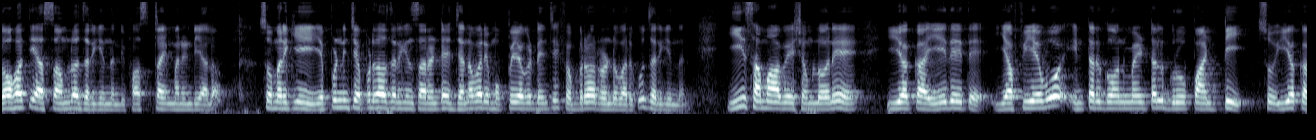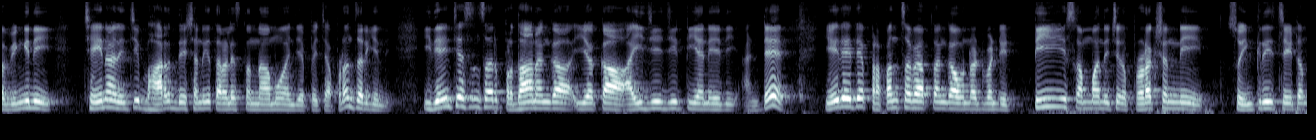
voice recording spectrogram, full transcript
గౌహతి అస్సాంలో జరిగిందండి ఫస్ట్ టైం మన ఇండియాలో. సో మనకి ఎప్పటి నుంచి ఎప్పుడు దాకా జరిగింది సార్ అంటే జనవరి ముప్పై ఒకటి నుంచి ఫిబ్రవరి రెండు వరకు జరిగిందండి. ఈ సమావేశంలోనే ఈ యొక్క ఏదైతే FAO intergovernmental group on tea so ఈ యొక్క వింగ్ని చైనా నుంచి భారతదేశానికి తరలిస్తున్నాము అని చెప్పి చెప్పడం జరిగింది. ఇదేం చేస్తుంది సార్? ప్రధానంగా ఈ యొక్క ఐజీజీటీ అనేది అంటే ఏదైతే ప్రపంచవ్యాప్తంగా ఉన్నటువంటి టీ సంబంధించిన ప్రొడక్షన్ని సో ఇంక్రీజ్ చేయటం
